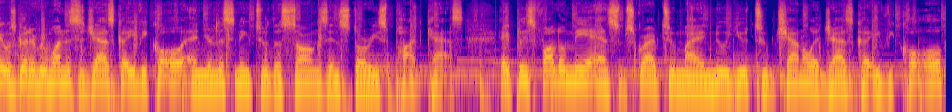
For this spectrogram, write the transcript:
Hey, what's good, everyone? This is Jazz Kaiviko'o, and you're listening to the Songs and Stories podcast. Hey, please follow me and subscribe to my new YouTube channel at Jazz Kaiviko'o,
